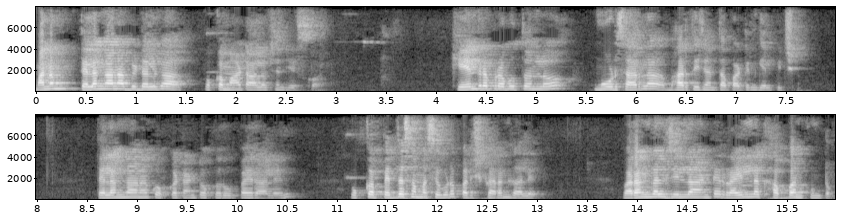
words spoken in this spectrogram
మనం తెలంగాణ బిడ్డలుగా ఒక మాట ఆలోచన చేసుకోవాలి. కేంద్ర ప్రభుత్వంలో మూడుసార్ల భారతీయ జనతా పార్టీని గెలిపించాం. తెలంగాణకు ఒక్కటంటే ఒక్క రూపాయి రాలేదు. ఒక్క పెద్ద సమస్య కూడా పరిష్కారం కాలేదు. వరంగల్ జిల్లా అంటే రైళ్ళకు హబ్ అనుకుంటాం.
